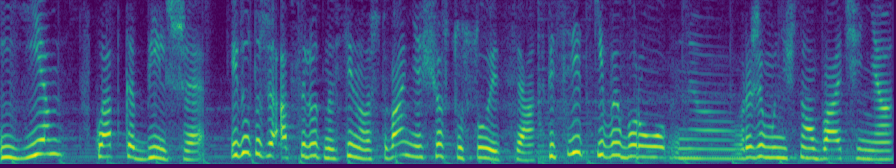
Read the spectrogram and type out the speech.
І є вкладка більше. І тут уже абсолютно всі налаштування, що стосується підсвітки вибору е, режиму нічного бачення.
